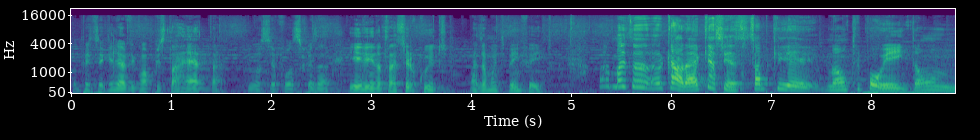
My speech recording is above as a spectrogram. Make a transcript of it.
Eu pensei que ele ia vir com uma pista reta, que você fosse coisando, e ele ainda traz circuitos, mas é muito bem feito. Ah, Mas, ah, cara, é que assim, você sabe que não é um AAA, então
